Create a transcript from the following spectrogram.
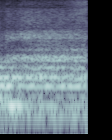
Oh!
